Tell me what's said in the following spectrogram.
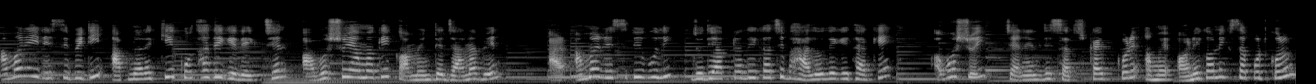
আমার এই রেসিপিটি আপনারা কে কোথা থেকে দেখছেন, অবশ্যই আমাকে কমেন্টে জানাবেন। আর আমার রেসিপিগুলি যদি আপনাদের কাছে ভালো লেগে থাকে, অবশ্যই চ্যানেলটি সাবস্ক্রাইব করে আমায় অনেক অনেক সাপোর্ট করুন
